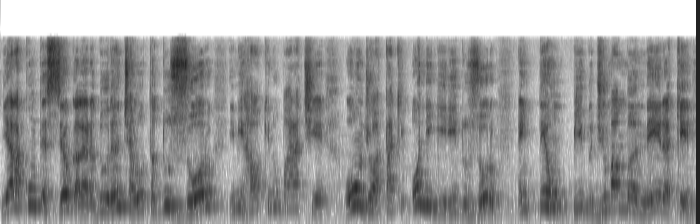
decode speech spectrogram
E ela aconteceu galera durante a luta do Zoro e Mihawk no Baratie. Onde o ataque Onigiri do Zoro é interrompido de uma maneira que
